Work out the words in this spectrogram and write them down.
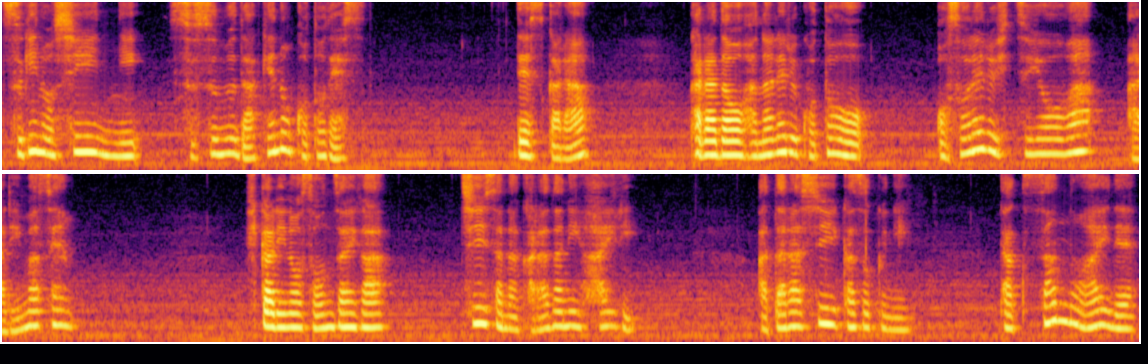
次のシーンに進むだけのことです。ですから体を離れることを恐れる必要はありません。光の存在が小さな体に入り新しい家族にたくさんの愛で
